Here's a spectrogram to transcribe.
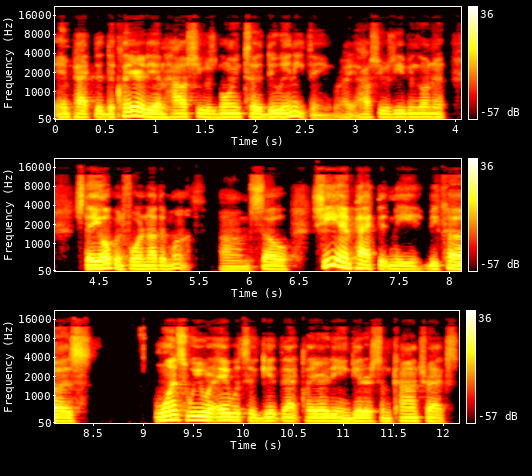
impacted the clarity on how she was going to do anything, right? How she was even going to stay open for another month. Um, so she impacted me because once we were able to get that clarity and get her some contracts,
